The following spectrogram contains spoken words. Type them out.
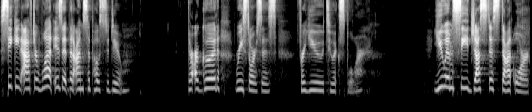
seeking after what is it that I'm supposed to do, there are good resources for you to explore. UMCjustice.org.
